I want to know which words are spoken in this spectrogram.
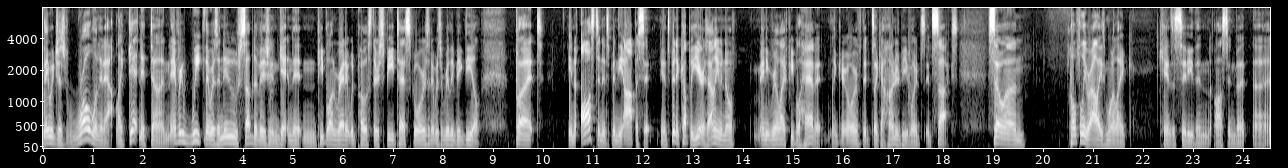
they were just rolling it out, like getting it done. Every week there was a new subdivision getting it, and people on Reddit would post their speed test scores, and it was a really big deal. But in Austin, it's been the opposite. It's been a couple years. I don't even know if any real life people have it, like, or if it's like a hundred people. It's it sucks. So um, hopefully Raleigh's more like Kansas City than Austin, but uh,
